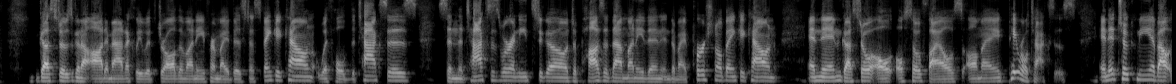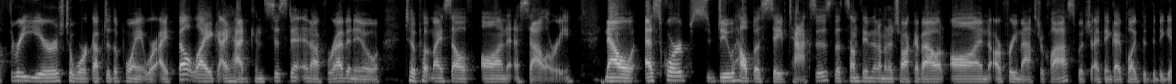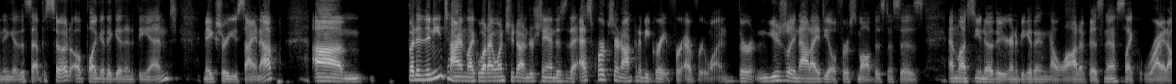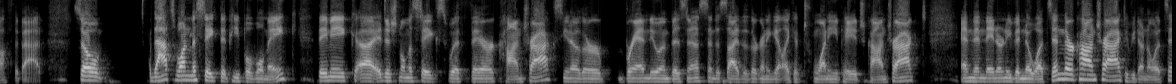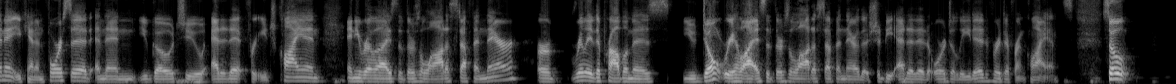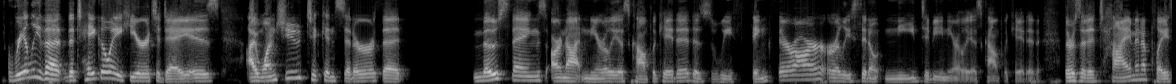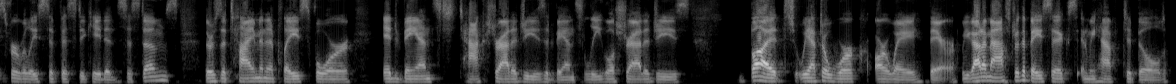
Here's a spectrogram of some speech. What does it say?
Gusto is going to automatically withdraw the money from my business bank account, withhold the taxes, send the taxes where it needs to go, deposit that money then into my personal bank account. And then Gusto also files all my payroll taxes. And it took me about three years to work up to the point where I felt like I had consistent enough revenue to put myself on a salary. Now, S Corps do help us save taxes. That's something that I'm going to talk about on our free masterclass, which I think I plugged at the beginning of this episode. I'll plug it again at the end. Make sure you sign up. Um, but in the meantime, like what I want you to understand is the S corps are not going to be great for everyone. They're usually not ideal for small businesses unless you know that you're going to be getting a lot of business like right off the bat. So that's one mistake that people will make. They make uh, additional mistakes with their contracts. You know, they're brand new in business and decide that they're going to get like a 20 page contract. And then they don't even know what's in their contract. If you don't know what's in it, you can't enforce it. And then you go to edit it for each client and you realize that there's a lot of stuff in there. Or really, the problem is you don't realize that there's a lot of stuff in there that should be edited or deleted for different clients. So, really the the takeaway here today is I want you to consider that most things are not nearly as complicated as we think there are, or at least they don't need to be nearly as complicated. There's a time and a place for really sophisticated systems. There's a time and a place for advanced tax strategies, advanced legal strategies, but we have to work our way there. We got to master the basics and we have to build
